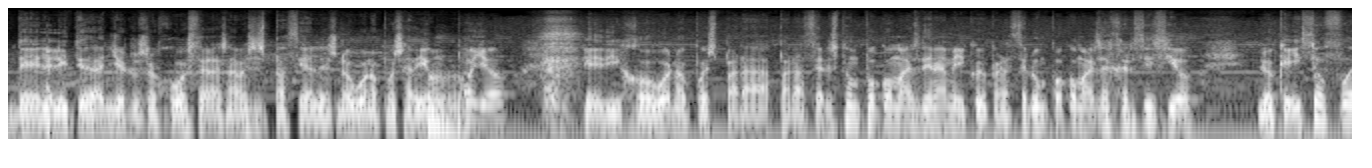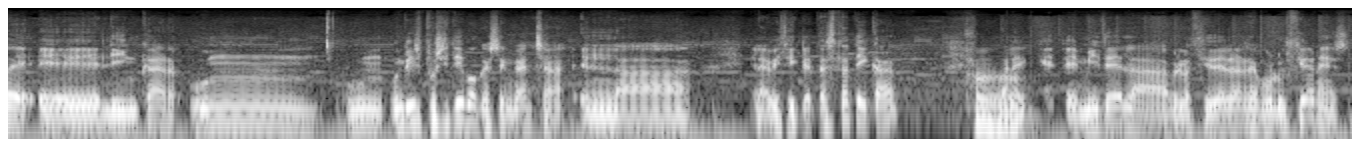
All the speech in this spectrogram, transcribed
del Elite Dangerous, el juego este de las naves espaciales, ¿no? Bueno, pues había un pollo que dijo, bueno, pues para, para hacer esto un poco más dinámico y para hacer un poco más de ejercicio, lo que hizo fue eh, linkar un, un- un dispositivo que se engancha en la, en la bicicleta estática ¿vale? que te mide la velocidad de las revoluciones.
